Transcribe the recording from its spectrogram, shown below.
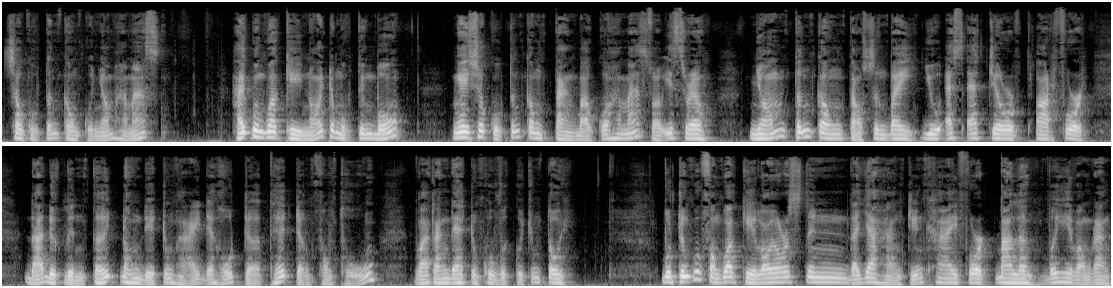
sau cuộc tấn công của nhóm Hamas. Hải quân Hoa Kỳ nói trong một tuyên bố, ngay sau cuộc tấn công tàn bạo của Hamas vào Israel, nhóm tấn công tàu sân bay USS Gerald R. Ford đã được lệnh tới Đông Địa Trung Hải để hỗ trợ thế trận phòng thủ và răng đe trong khu vực của chúng tôi. Bộ trưởng Quốc phòng Hoa Kỳ Lloyd Austin đã gia hạn triển khai Ford ba lần với hy vọng rằng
